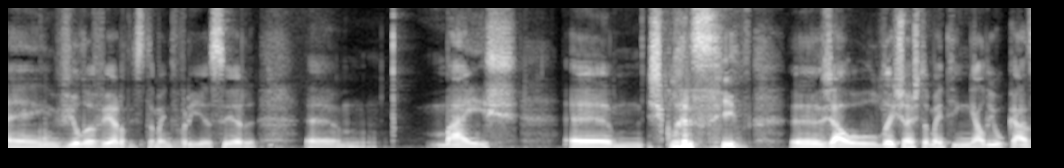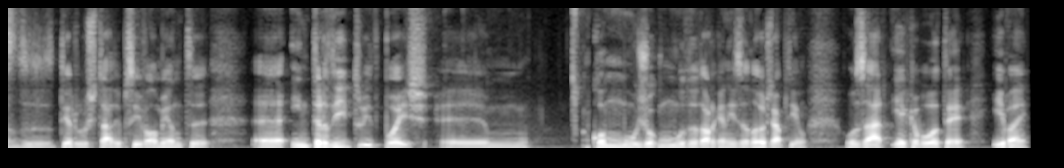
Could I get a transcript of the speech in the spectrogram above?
em Vila Verde, isso também deveria ser mais esclarecido. Já o Leixões também tinha ali o caso de ter o estádio possivelmente uh, interdito e depois, eh, como o jogo muda de organizador, já podiam usar e acabou até, e bem,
